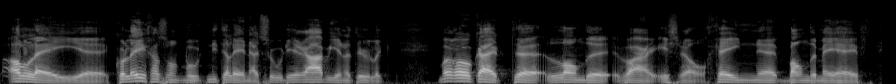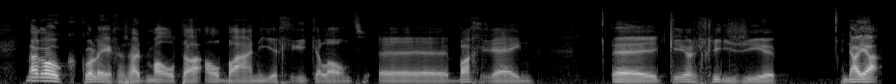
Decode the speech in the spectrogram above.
allerlei collega's ontmoet. Niet alleen uit Saoedi-Arabië natuurlijk maar ook uit landen waar Israël geen banden mee heeft. Maar ook collega's uit Malta, Albanië, Griekenland, Bahrein, Kirgizië. Nou ja,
